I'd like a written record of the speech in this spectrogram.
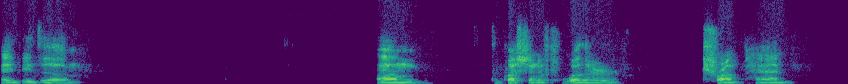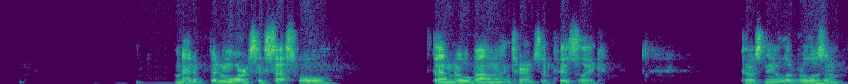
maybe the um, the question of whether Trump had might have been more successful than Obama in terms of his like post neoliberalism.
